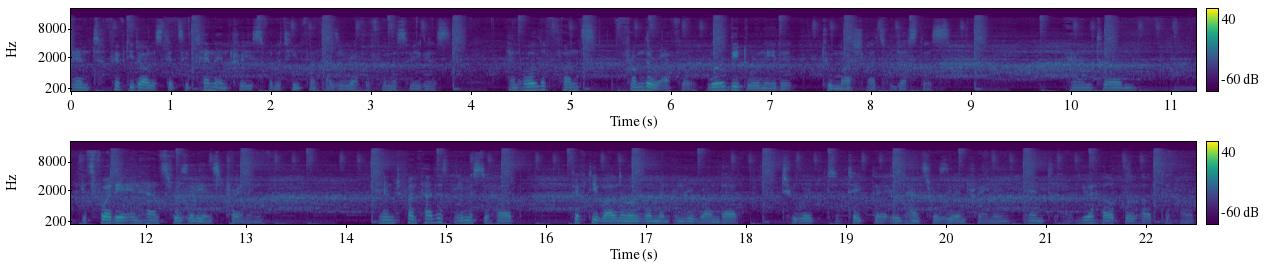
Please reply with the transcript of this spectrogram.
And $50 gets you 10 entries for the Team Fanthasia raffle for Las Vegas. And all the funds from the raffle will be donated to Martial Arts for Justice. And um, it's for their enhanced resilience training. And Fanthasia's aim is to help 50 vulnerable women in Rwanda to, to take the enhanced resilience training, and uh, your help will help to help.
